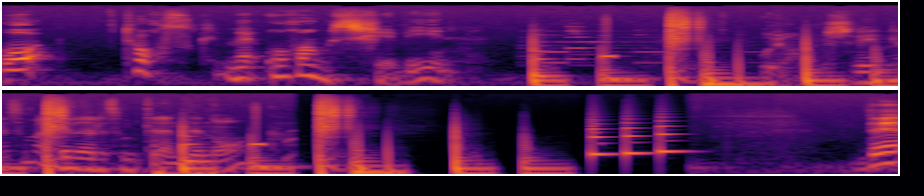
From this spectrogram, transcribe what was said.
og torsk med oransje vin. Oransjevin, liksom? Er ikke det liksom trendy nå? Det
